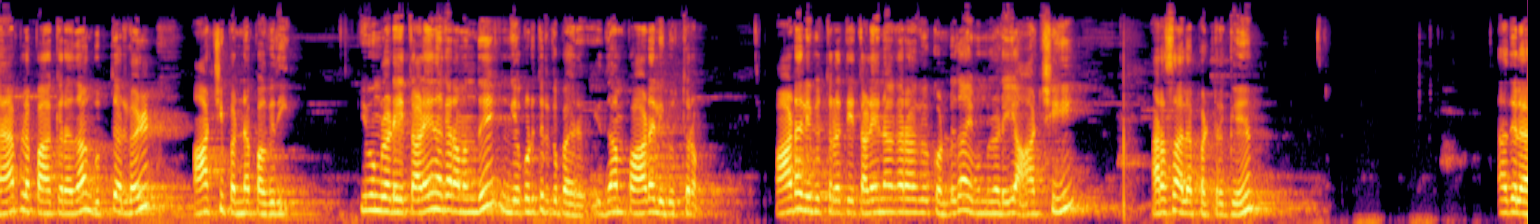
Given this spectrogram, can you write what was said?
மேப்பில் பார்க்குறதா குப்தர்கள் ஆட்சி பண்ண பகுதி. இவங்களுடைய தலைநகரம் வந்து இங்கே கொடுத்துருக்கு பாரு. இதுதான் பாடலிபுத்திரம். பாடலிபுத்திரத்தை தலைநகராக கொண்டு தான் இவங்களுடைய ஆட்சி அரசாளப்பட்டிருக்கு. அதில்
